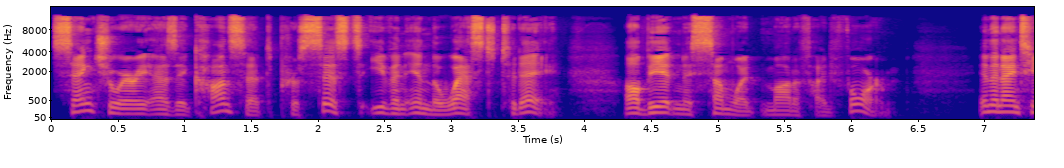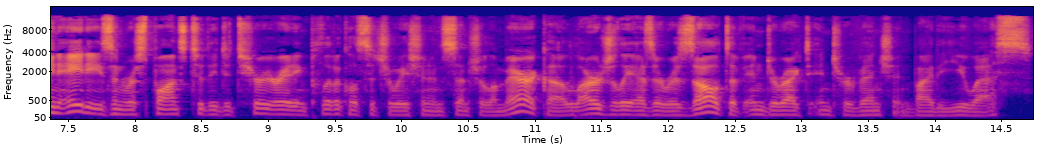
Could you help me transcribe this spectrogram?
Sanctuary as a concept persists even in the West today, albeit in a somewhat modified form. In the 1980s, in response to the deteriorating political situation in Central America, largely as a result of indirect intervention by the U.S.,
